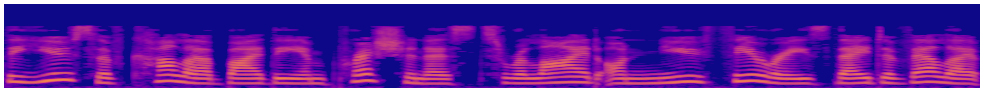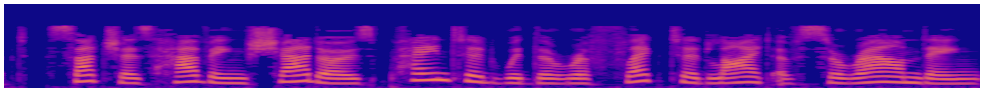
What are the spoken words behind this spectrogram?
The use of color by the Impressionists relied on new theories they developed, such as having shadows painted with the reflected light of surrounding,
